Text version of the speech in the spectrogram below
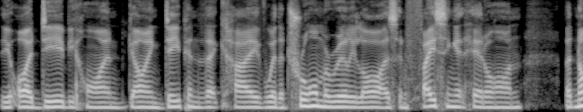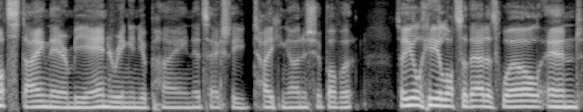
the idea behind going deep into that cave where the trauma really lies and facing it head on, but not staying there and meandering in your pain. It's actually taking ownership of it. So you'll hear lots of that as well. And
